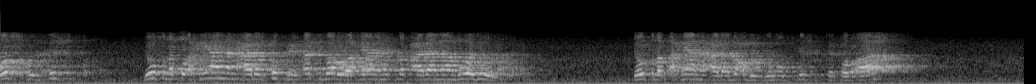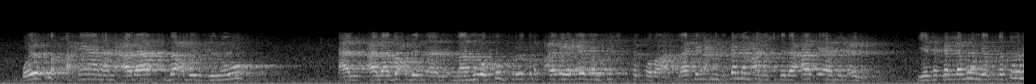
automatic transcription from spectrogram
وصف الفسق يطلق أحيانا على الكفر الأكبر وأحيانا يطلق على ما هو دونه. يطلق أحيانا على بعض الذنوب فسق في القرآن ويطلق أحيانا على بعض الذنوب على بعض ما هو كفر يطلق عليه أيضا فسق في القرآن. لكن نحن نتكلم عن اصطلاحات أهل العلم. يتكلمون يطلقون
